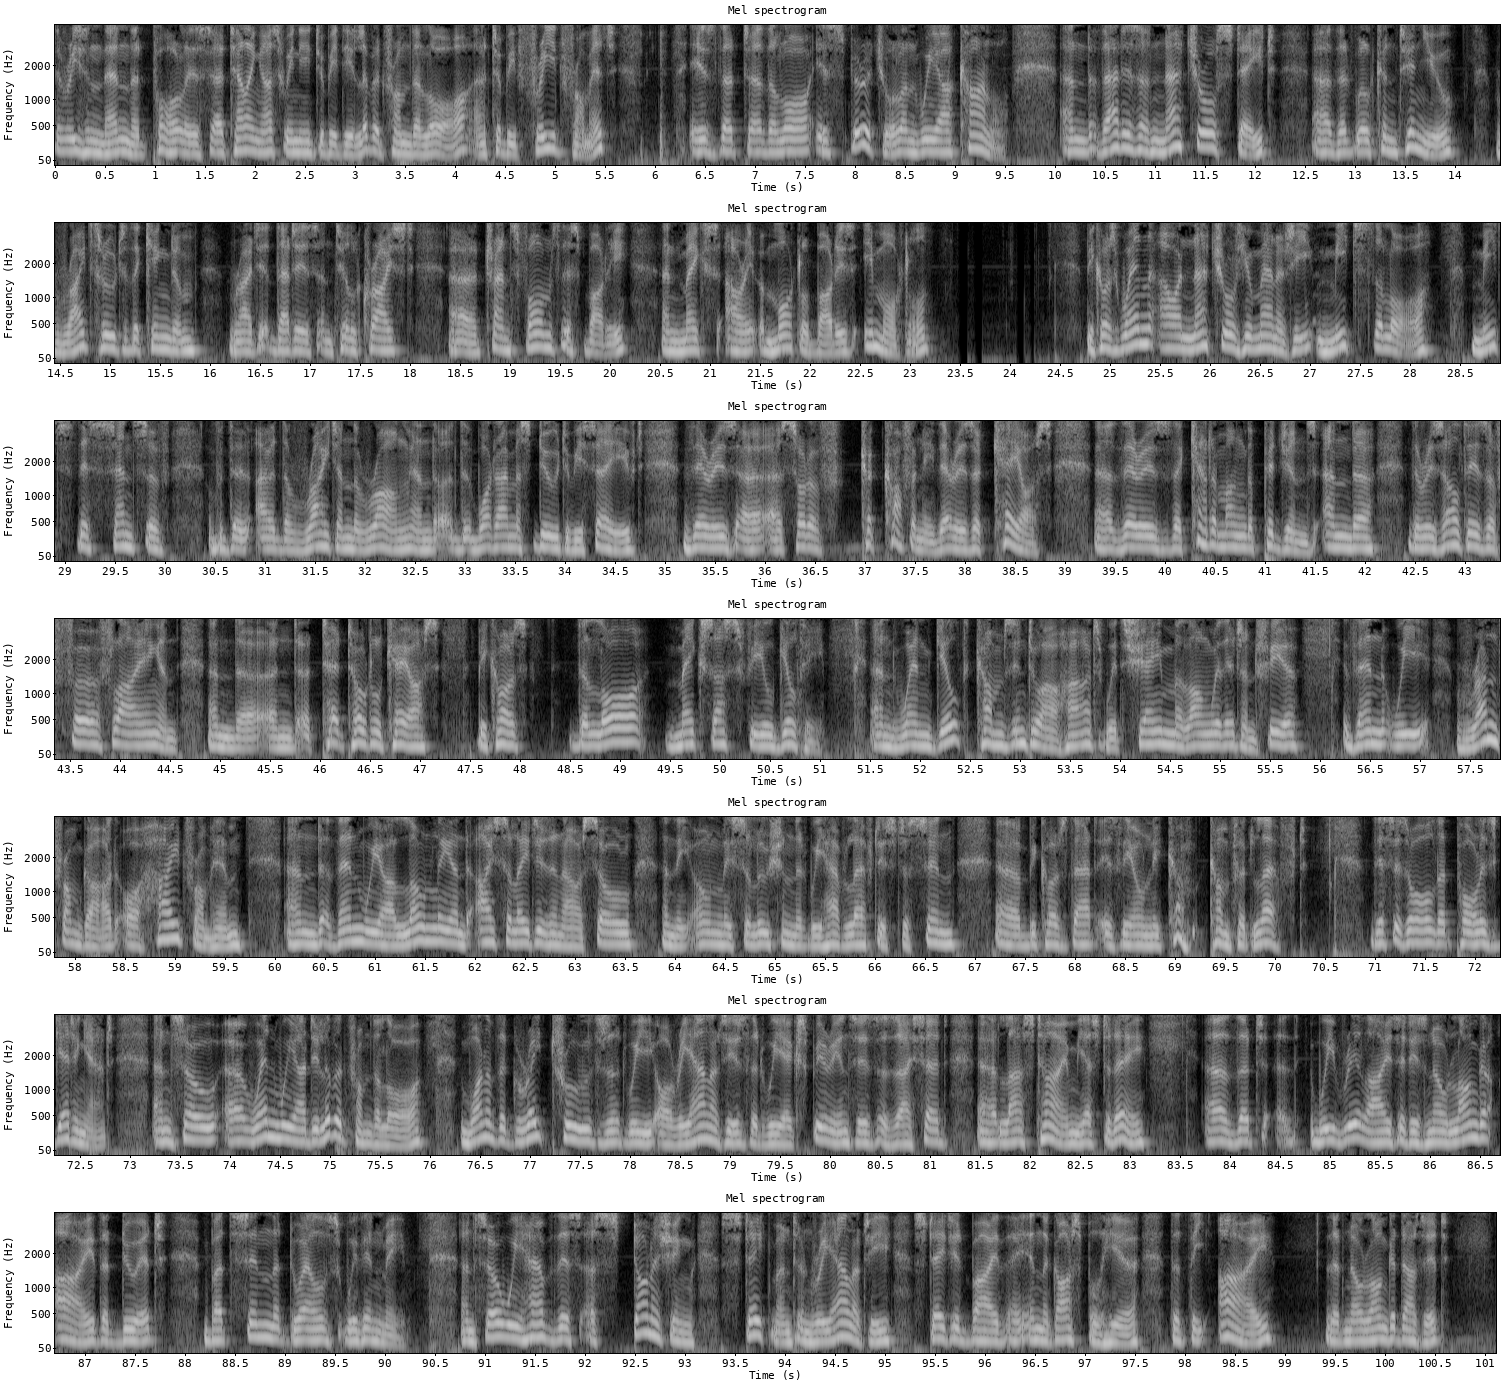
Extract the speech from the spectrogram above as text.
The reason then that Paul is uh, telling us we need to be delivered from the law, uh, to be freed from it, is that uh, the law is spiritual and we are carnal. And that is a natural state uh, that will continue right through to the kingdom, right, that is, until Christ uh, transforms this body and makes our mortal bodies immortal because when our natural humanity meets the law, meets this sense of, the uh, the right and the wrong and uh, the, what I must do to be saved, there is a, a sort of cacophony. There is a chaos. Uh, there is the cat among the pigeons, and uh, the result is a fur flying and and uh, and total chaos because the law makes us feel guilty. And when guilt comes into our heart with shame along with it and fear, then we run from God or hide from Him, and then we are lonely and isolated in our soul, and the only solution that we have left is to sin, uh, because that is the only com- comfort left. This is all that Paul is getting at. And so, uh, when we are delivered from the law, one of the great truths that we, or realities that we experience is, as I said uh, last time, yesterday, uh, that uh, we realize it is no longer I that do it, but sin that dwells within me. And so we have this astonishing statement and reality stated by the, in the gospel here that the I that no longer does it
